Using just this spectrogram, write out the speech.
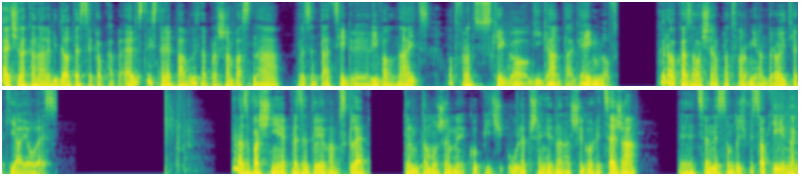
Witajcie na kanale wideotesty.pl. Z tej strony Paweł zapraszam Was na prezentację gry Rival Knights od francuskiego giganta Gameloft. Gra okazała się na platformie Android, jak i iOS. Teraz właśnie prezentuję Wam sklep, w którym to możemy kupić ulepszenie dla naszego rycerza. Y, ceny są dość wysokie, jednak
